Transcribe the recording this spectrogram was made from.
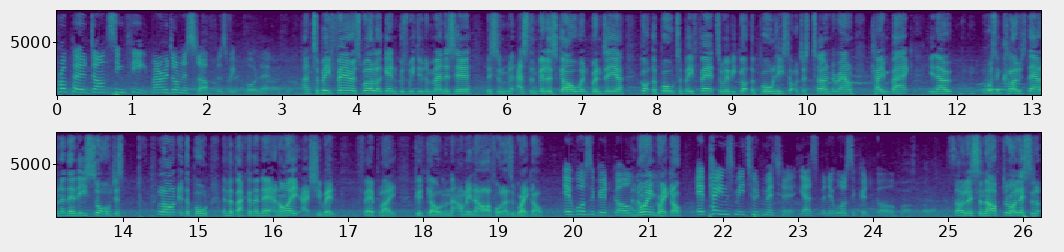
proper dancing feet, Maradona stuff, as we call it. And to be fair as well, again, because we do the manners here, listen, Aston Villa's goal when Buendia got the ball, to be fair to him, he got the ball, he sort of just turned around, came back, you know, it wasn't closed down, and then he sort of just planted the ball in the back of the net. And I actually went, fair play, good goal. And that, I mean, I thought that was a great goal. It was a good goal. Annoying great goal. It pains me to admit it, yes, but it was a good goal. So listen, after I listen,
